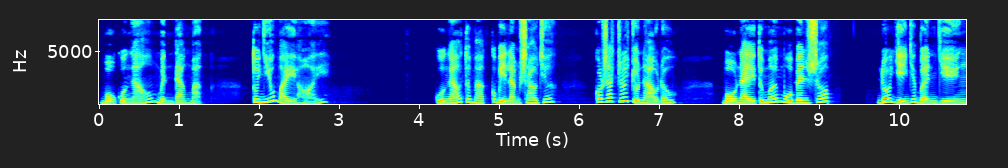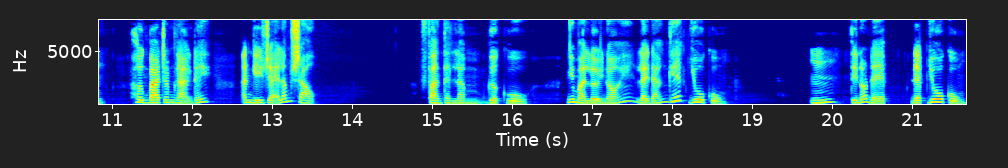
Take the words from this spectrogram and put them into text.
bộ quần áo mình đang mặc. Tôi nhíu mày hỏi. Quần áo tôi mặc có bị làm sao chứ? Có rách rưới chỗ nào đâu. Bộ này tôi mới mua bên shop. Đối diện với bệnh viện hơn 300 ngàn đấy. Anh nghĩ rẻ lắm sao? Phan Thành Lâm gật gù. Nhưng mà lời nói lại đáng ghét vô cùng. Ừ, thì nó đẹp. Đẹp vô cùng.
